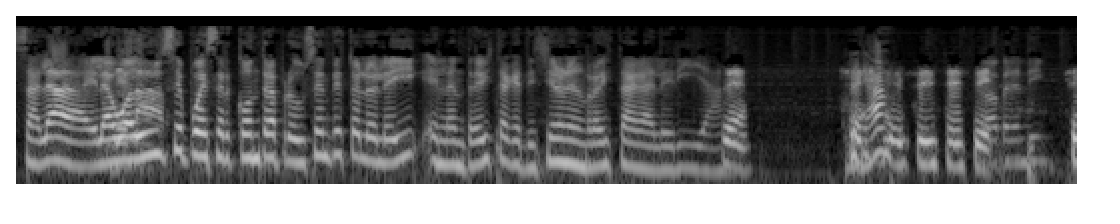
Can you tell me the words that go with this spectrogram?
salada. El agua dulce puede ser contraproducente, esto lo leí en la entrevista que te hicieron en revista Galería. Sí. Sí, sí, sí, sí. Lo aprendí. Sí,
